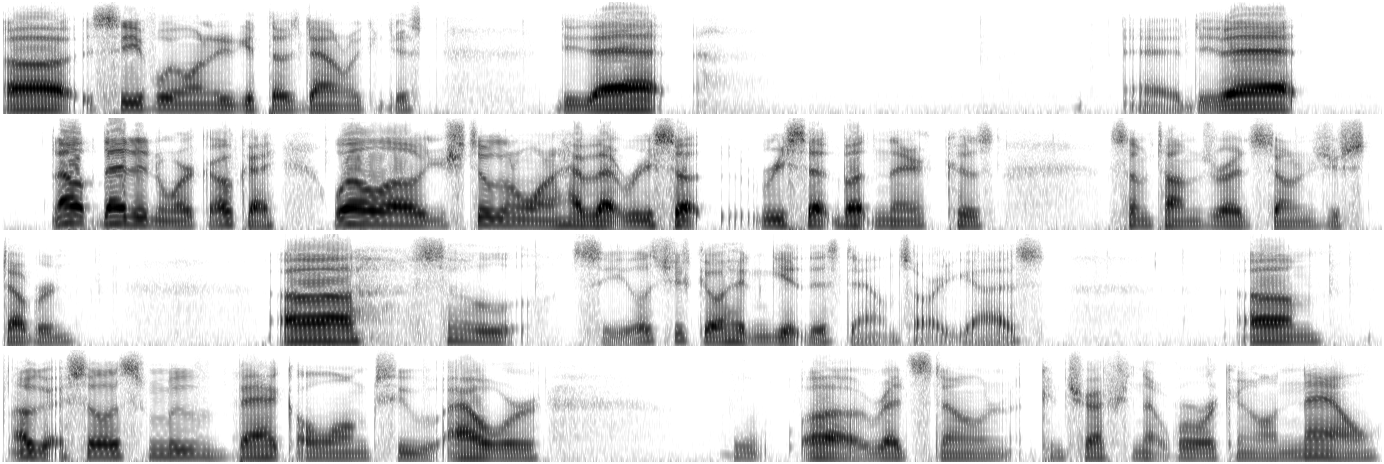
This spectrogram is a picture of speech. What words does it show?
Uh, see if we wanted to get those down, we could just do that. Uh, do that. Nope, that didn't work. Okay. Well, uh, you're still going to want to have that reset reset button there because Sometimes redstone is just stubborn. Uh, so let's see. Let's just go ahead and get this down. Sorry, guys. Um, okay, so let's move back along to our uh, redstone contraption that we're working on now.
